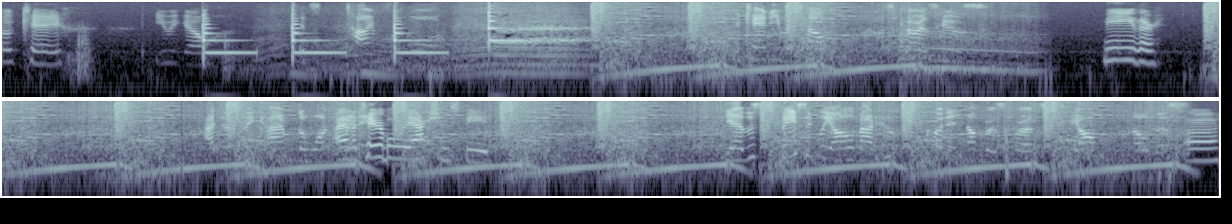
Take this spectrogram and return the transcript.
okay, here we go. It's time for war. Car is whose. Me either. I just think I'm the one. I have a terrible reaction speed. Yeah, this is basically all about who can put in numbers first. We all know this. Uh.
